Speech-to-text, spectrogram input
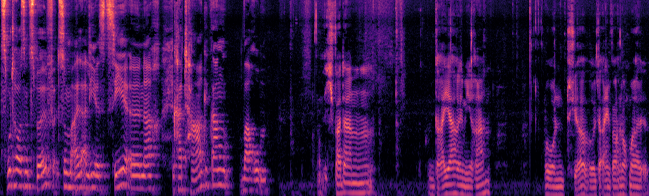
2012 zum Al-Ali SC äh, nach Katar gegangen. Warum? Ich war dann drei Jahre im Iran und ja, wollte einfach nochmal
